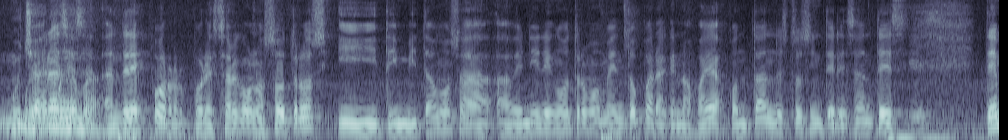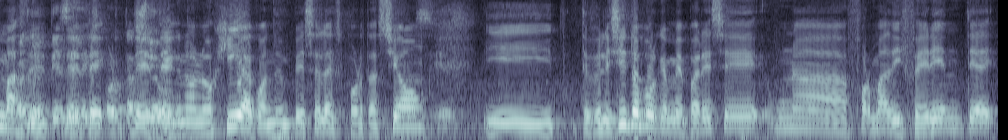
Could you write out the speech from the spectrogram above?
Muchas gracias Andrés por, por, estar con nosotros y te invitamos a, venir en otro momento para que nos vayas contando estos interesantes temas de, tecnología cuando empiece la exportación. Y te felicito porque me parece una forma diferente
